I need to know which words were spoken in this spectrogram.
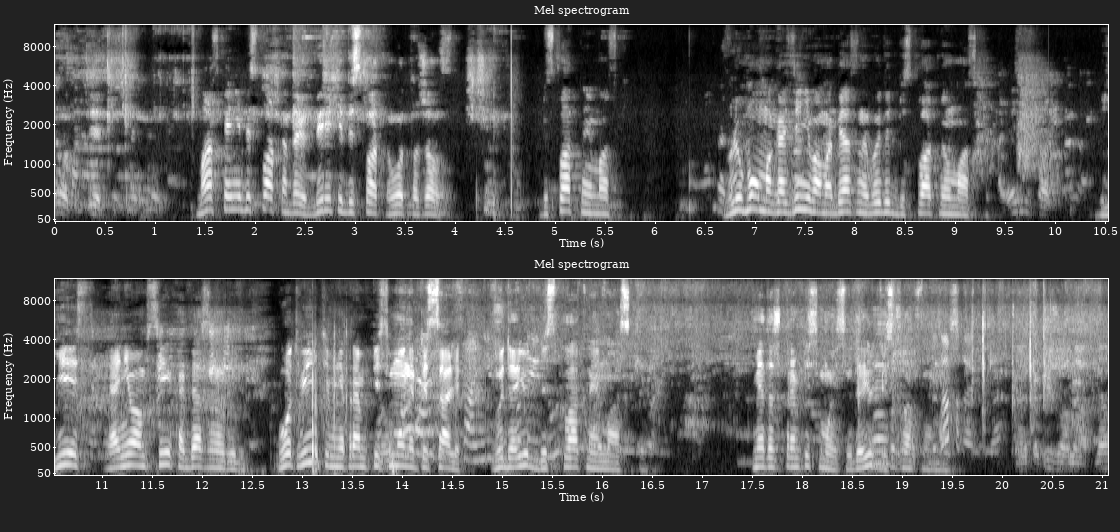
Вот. Маски они бесплатно дают. Берите бесплатно. Вот, пожалуйста. Бесплатные маски. В любом магазине вам обязаны выдать бесплатную маску. Есть, и они вам все их обязаны выдать. Вот видите, мне прям письмо написали. Выдают бесплатные маски. У меня даже прям письмо есть. Выдают бесплатные маски. Одна.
